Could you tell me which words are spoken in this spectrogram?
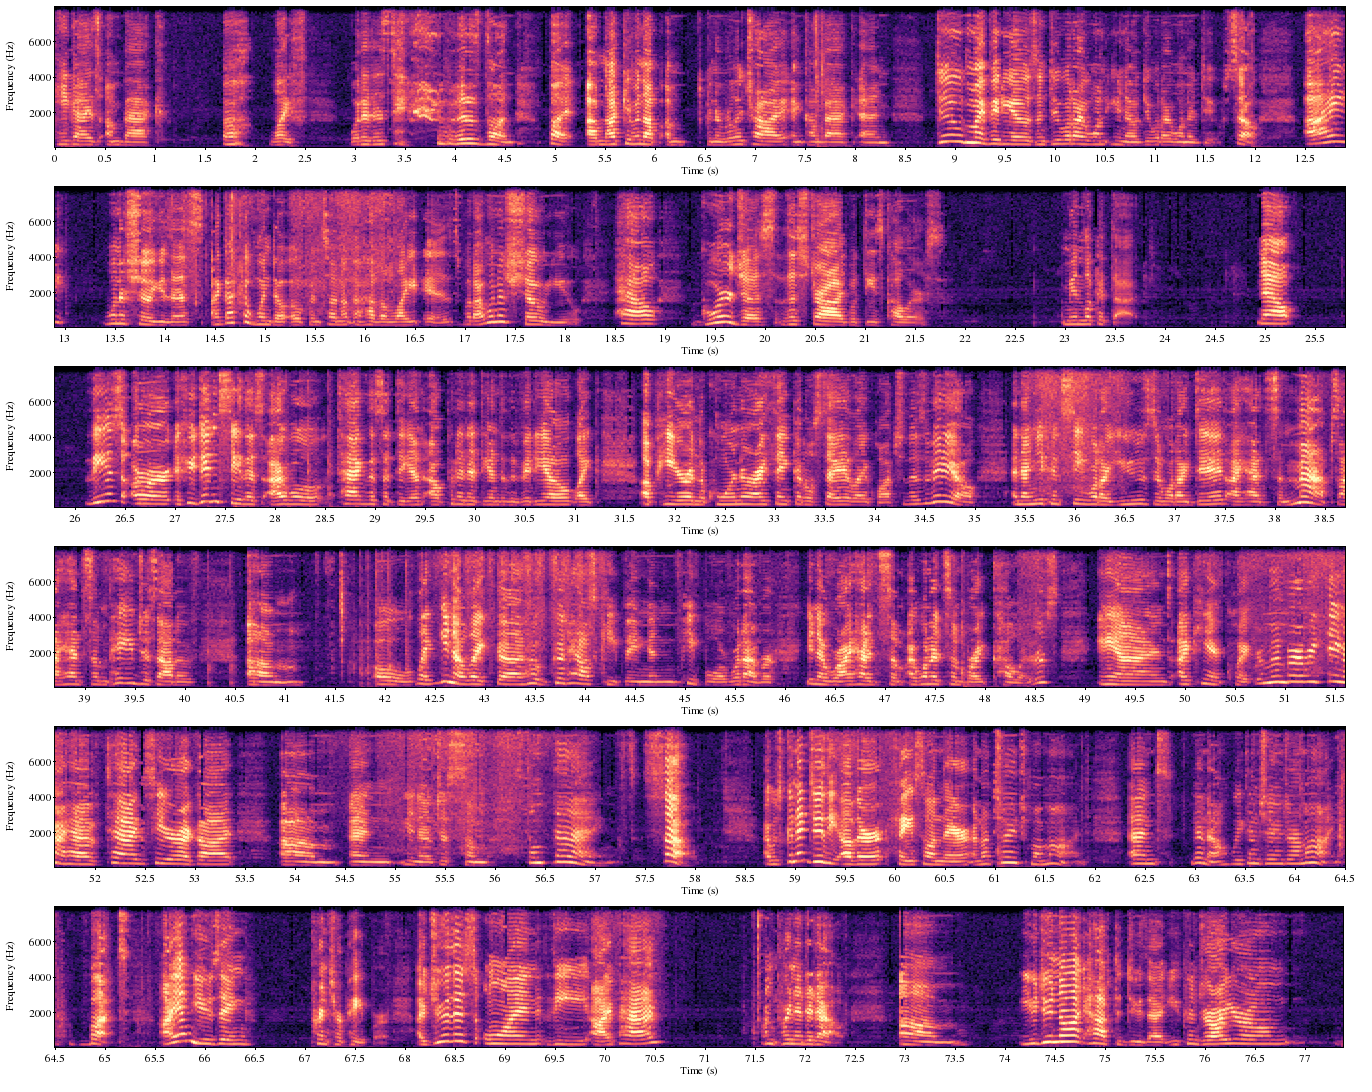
Hey guys, I'm back. Ugh, life. What it is, what it is done. But I'm not giving up. I'm going to really try and come back and do my videos and do what I want, you know, do what I want to do. So, I want to show you this. I got the window open, so I don't know how the light is, but I want to show you how gorgeous this dried with these colors. I mean, look at that. Now, these are, if you didn't see this, I will tag this at the end. I'll put it at the end of the video, like up here in the corner, I think it'll say like, watch this video. And then you can see what I used and what I did. I had some maps. I had some pages out of, um, oh, like, you know, like uh, oh, good housekeeping and people or whatever, you know, where I had some, I wanted some bright colors. And I can't quite remember everything. I have tags here I got um, and, you know, just some, some things. So, I was going to do the other face on there, and I changed my mind. And, you know, we can change our mind. But, I am using printer paper. I drew this on the iPad and printed it out. Um, you do not have to do that. You can draw your own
